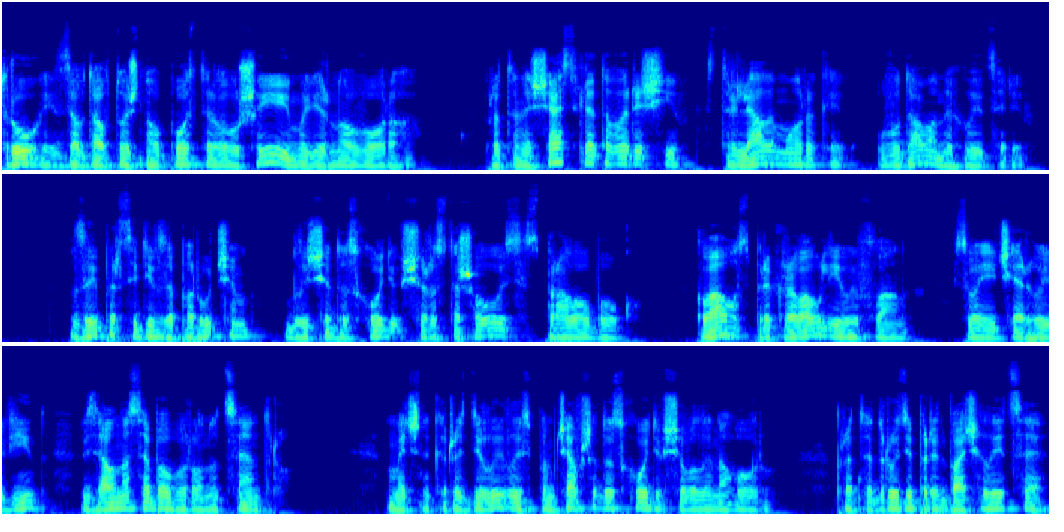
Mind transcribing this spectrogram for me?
Другий завдав точного пострілу у шию ймовірного ворога. Проте, на щастя для товаришів, стріляли морики у удаваних лицарів. Зипер сидів за поруччям ближче до сходів, що розташовувалися з правого боку. Клаус прикривав лівий фланг. Своєю чергою він взяв на себе оборону центру. Мечники розділились, помчавши до сходів, що вели нагору. Проте друзі передбачили і це.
